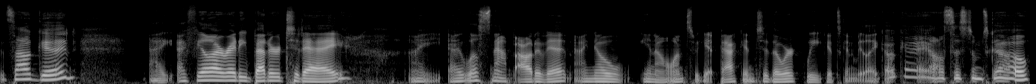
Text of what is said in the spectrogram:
It's all good. I, I feel already better today. I I will snap out of it. I know, you know, once we get back into the work week, it's going to be like, okay, all systems go.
